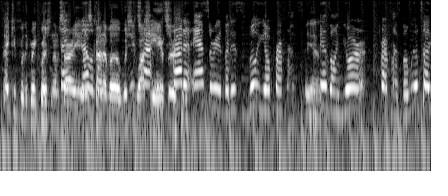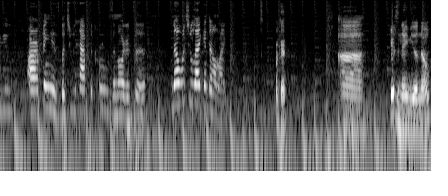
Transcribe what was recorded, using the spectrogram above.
Thank you for the great question. I'm Thank sorry it was, was kind a- of a wishy-washy try, answer. We try to answer it, but it's really your preference. It Yeah. depends on your preference, but we'll tell you our opinions. But you have to cruise in order to know what you like and don't like. okay. Uh, here's a name you'll know,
